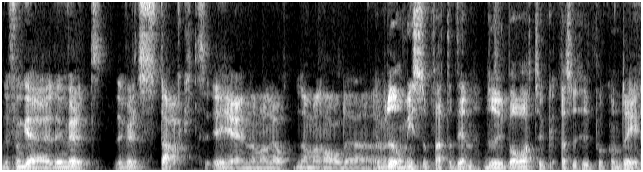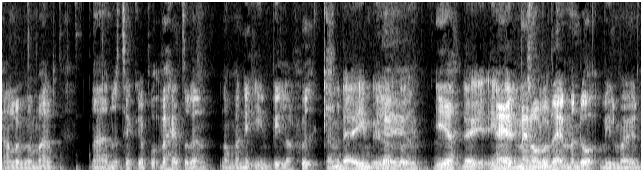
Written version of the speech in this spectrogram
det fungerar, det är väldigt, det är väldigt starkt i en när man, låt, när man har det. Ja, men du har missuppfattat den. Du är ju bara tyck, alltså hypokondri handlar ju om att, nej nu tänker jag på, vad heter den? När man är inbillad sjuk. Nej men det är inbillad Det sjuk. Ja, Det är eh, menar du det? Men då vill man ju,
